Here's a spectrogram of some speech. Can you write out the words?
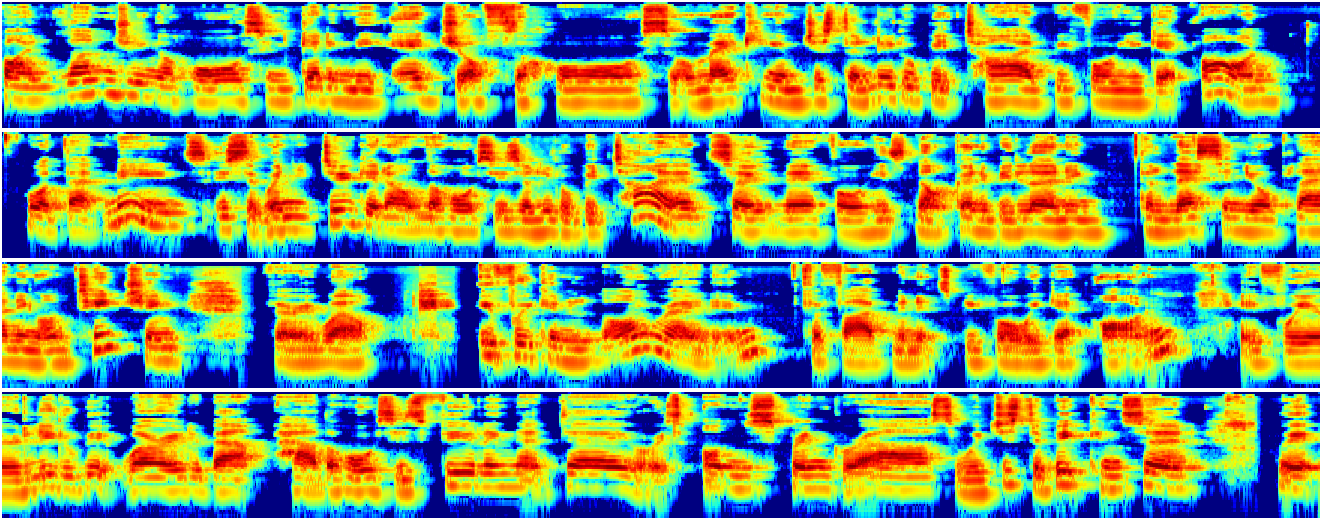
by lunging a horse and getting the edge off the horse or making him just a little bit tired before you get on, what that means is that when you do get on, the horse is a little bit tired, so therefore he's not going to be learning the lesson you're planning on teaching very well. If we can long rein him for five minutes before we get on, if we're a little bit worried about how the horse is feeling that day or it's on the spring grass or we're just a bit concerned, we're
